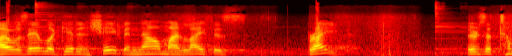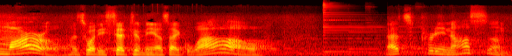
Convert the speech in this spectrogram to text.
I was able to get in shape, and now my life is bright. There's a tomorrow, is what he said to me. I was like, Wow, that's pretty awesome.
